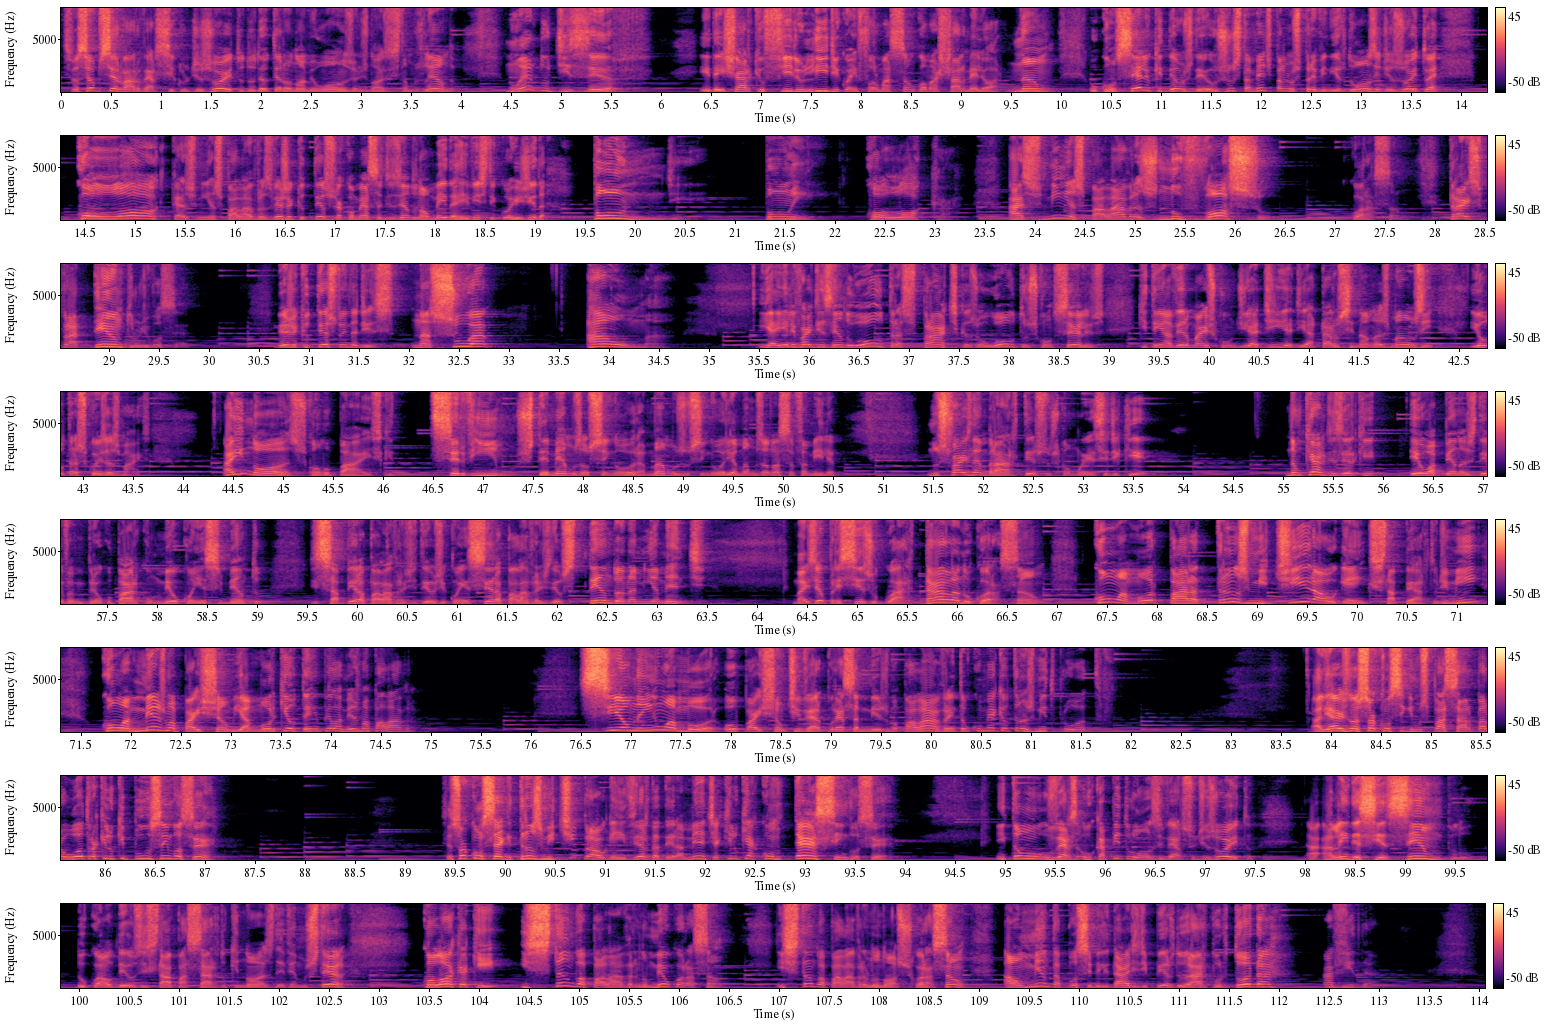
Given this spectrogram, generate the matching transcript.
Se você observar o versículo 18 do Deuteronômio 11, onde nós estamos lendo, não é do dizer e deixar que o filho lide com a informação como achar melhor. Não. O conselho que Deus deu, justamente para nos prevenir, do 11 e 18, é coloca as minhas palavras. Veja que o texto já começa dizendo na Almeida Revista e Corrigida: ponde, põe, coloca as minhas palavras no vosso coração. Traz para dentro de você. Veja que o texto ainda diz: na sua alma e aí ele vai dizendo outras práticas ou outros conselhos que têm a ver mais com o dia a dia, de atar o sinal nas mãos e, e outras coisas mais. Aí nós, como pais que servimos, tememos ao Senhor, amamos o Senhor e amamos a nossa família, nos faz lembrar textos como esse de que não quer dizer que eu apenas deva me preocupar com o meu conhecimento de saber a palavra de Deus, de conhecer a palavra de Deus, tendo-a na minha mente mas eu preciso guardá-la no coração com amor para transmitir a alguém que está perto de mim com a mesma paixão e amor que eu tenho pela mesma palavra. Se eu nenhum amor ou paixão tiver por essa mesma palavra, então como é que eu transmito para o outro? Aliás, nós só conseguimos passar para o outro aquilo que pulsa em você. Você só consegue transmitir para alguém verdadeiramente aquilo que acontece em você. Então, o, verso, o capítulo 11, verso 18, a, além desse exemplo do qual Deus está a passar do que nós devemos ter, coloca aqui: estando a palavra no meu coração, estando a palavra no nosso coração, aumenta a possibilidade de perdurar por toda a vida.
